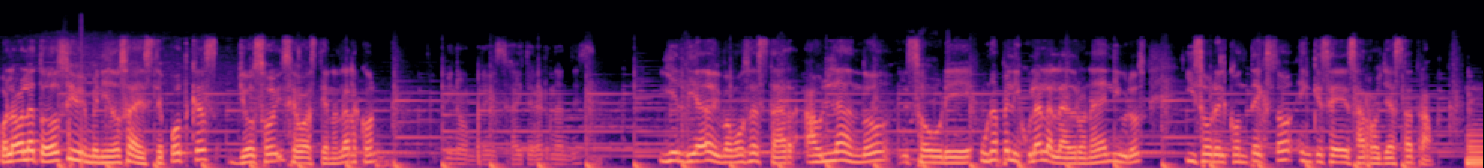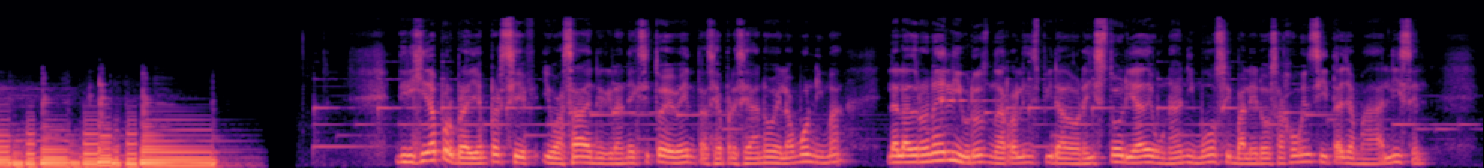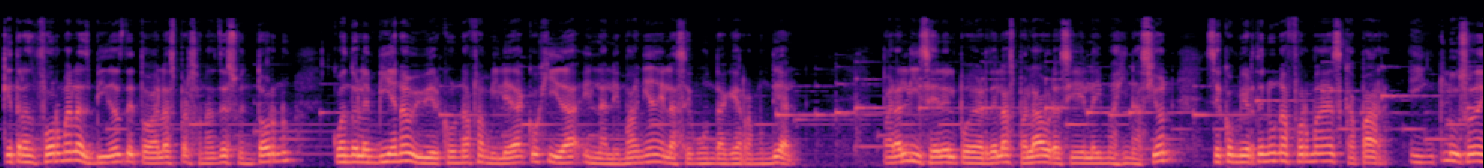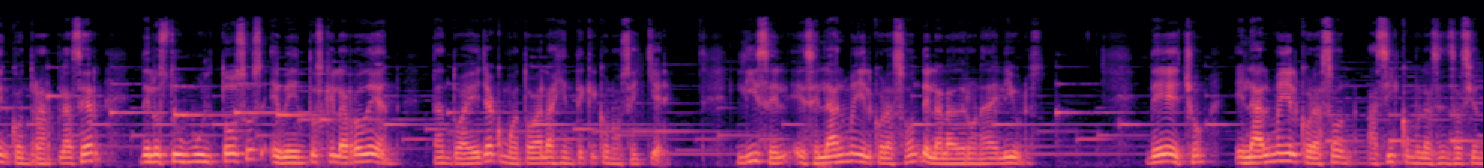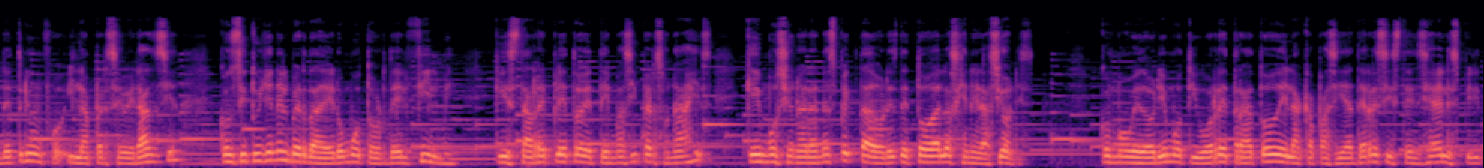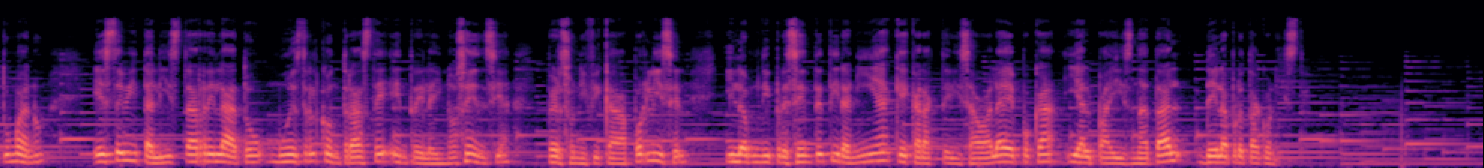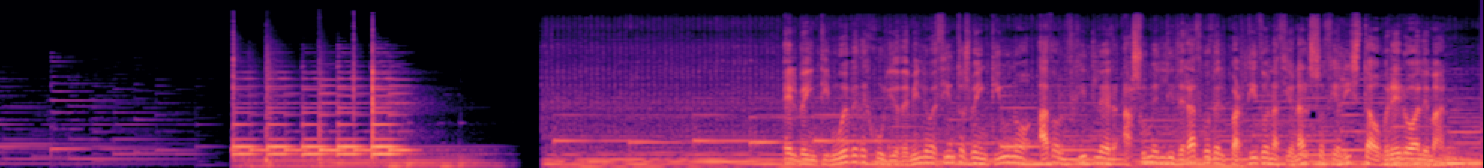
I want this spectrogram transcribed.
Hola, hola a todos y bienvenidos a este podcast. Yo soy Sebastián Alarcón. Mi nombre es Haider Hernández. Y el día de hoy vamos a estar hablando sobre una película, La ladrona de libros, y sobre el contexto en que se desarrolla esta trama. Dirigida por Brian Perciff y basada en el gran éxito de ventas y apreciada novela homónima, La ladrona de libros narra la inspiradora historia de una animosa y valerosa jovencita llamada Liesel, que transforma las vidas de todas las personas de su entorno cuando la envían a vivir con una familia de acogida en la Alemania de la Segunda Guerra Mundial. Para Liesel el poder de las palabras y de la imaginación se convierte en una forma de escapar e incluso de encontrar placer de los tumultuosos eventos que la rodean, tanto a ella como a toda la gente que conoce y quiere. Liesel es el alma y el corazón de la ladrona de libros. De hecho, el alma y el corazón, así como la sensación de triunfo y la perseverancia, constituyen el verdadero motor del filme, que está repleto de temas y personajes que emocionarán a espectadores de todas las generaciones. Conmovedor y emotivo retrato de la capacidad de resistencia del espíritu humano, este vitalista relato muestra el contraste entre la inocencia, personificada por Liesel, y la omnipresente tiranía que caracterizaba la época y al país natal de la protagonista. El 29 de julio de 1921, Adolf Hitler asume el liderazgo del Partido Nacional Socialista Obrero Alemán.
